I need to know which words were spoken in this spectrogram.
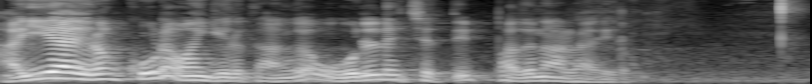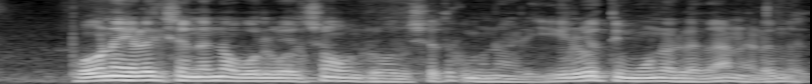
ஐயாயிரம் கூட வாங்கியிருக்காங்க. ஒரு லட்சத்தி பதினாலாயிரம். போன எலெக்ஷன் என்ன? ஒரு வருஷம் ஒன்றரை வருஷத்துக்கு முன்னாடி. இருபத்தி மூணில் தான் நடந்தது.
